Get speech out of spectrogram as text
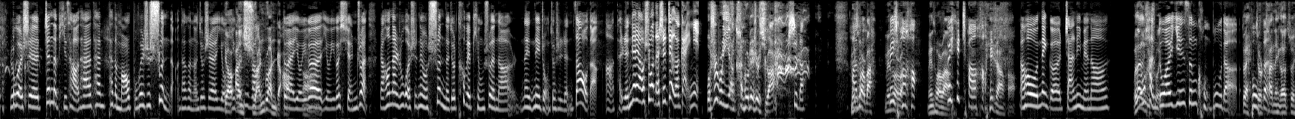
如果是真的皮草，它它它的毛不会是顺的，它可能就是有一个地方旋转长，对，有一个有一个旋转。然后那如果是那种顺的，就是特别平顺的，那那种就是人造的啊。他人家要说的是这个概念，我是不是一眼看出这是旋儿？是的，没错吧？非常好，没错吧？非常好，非常好。然后那个展里面呢？有很多阴森恐怖的对，就是他那个最，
